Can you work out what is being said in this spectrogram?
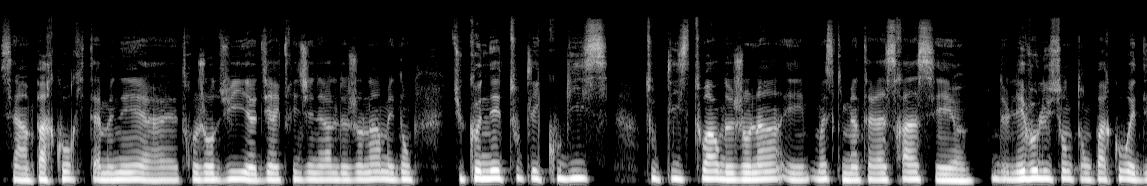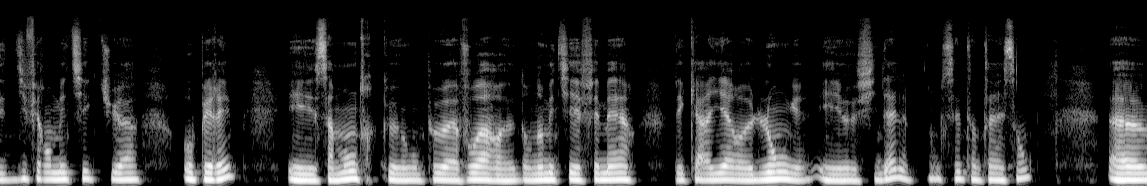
c'est un parcours qui t'a mené à être aujourd'hui euh, directrice générale de Jolin. Mais donc, tu connais toutes les coulisses, toute l'histoire de Jolin. Et moi, ce qui m'intéressera, c'est euh, de l'évolution de ton parcours et des différents métiers que tu as opérés. Et ça montre qu'on peut avoir euh, dans nos métiers éphémères des carrières longues et fidèles. Donc, c'est intéressant. Euh,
